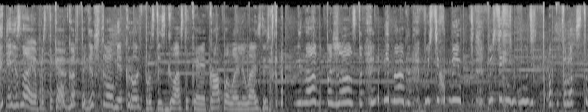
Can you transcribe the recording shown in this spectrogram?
я не знаю, я просто такая, господи, что, у меня кровь просто из глаз такая капала, лилась, такая, не надо, пожалуйста, не надо, пусть их убьют, пусть их не будет там просто.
